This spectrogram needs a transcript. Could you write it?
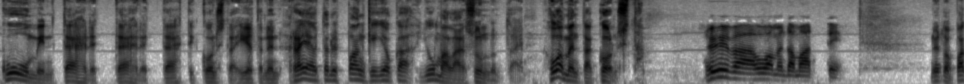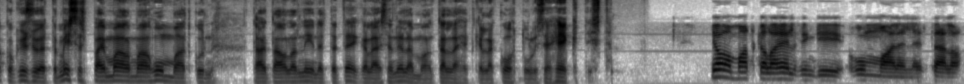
Kuumin tähdet, tähdet, tähti Konsta Hietanen räjäyttänyt pankin joka Jumalan sunnuntai. Huomenta Konsta. Hyvää huomenta Matti. Nyt on pakko kysyä, että missä päin maailmaa hummaat, kun taitaa olla niin, että teikäläisen elämä on tällä hetkellä kohtuullisen hektistä. Joo, matkalla Helsinkiin hummailen, että täällä on,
